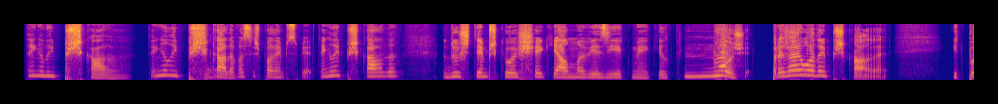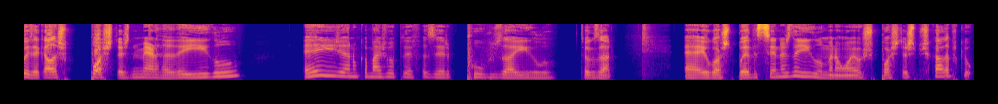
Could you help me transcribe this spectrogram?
tenho ali pescada. Tenho ali pescada, vocês podem perceber. Tenho ali pescada dos tempos que eu achei que alguma vez ia comer aquilo. Que nojo! Para já eu odeio pescada. E depois aquelas postas de merda da Iglo. Aí já nunca mais vou poder fazer pubs à Iglo. Estou a gozar. Uh, eu gosto bem de cenas da Iglo, mas não é os postas de pescada, porque eu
